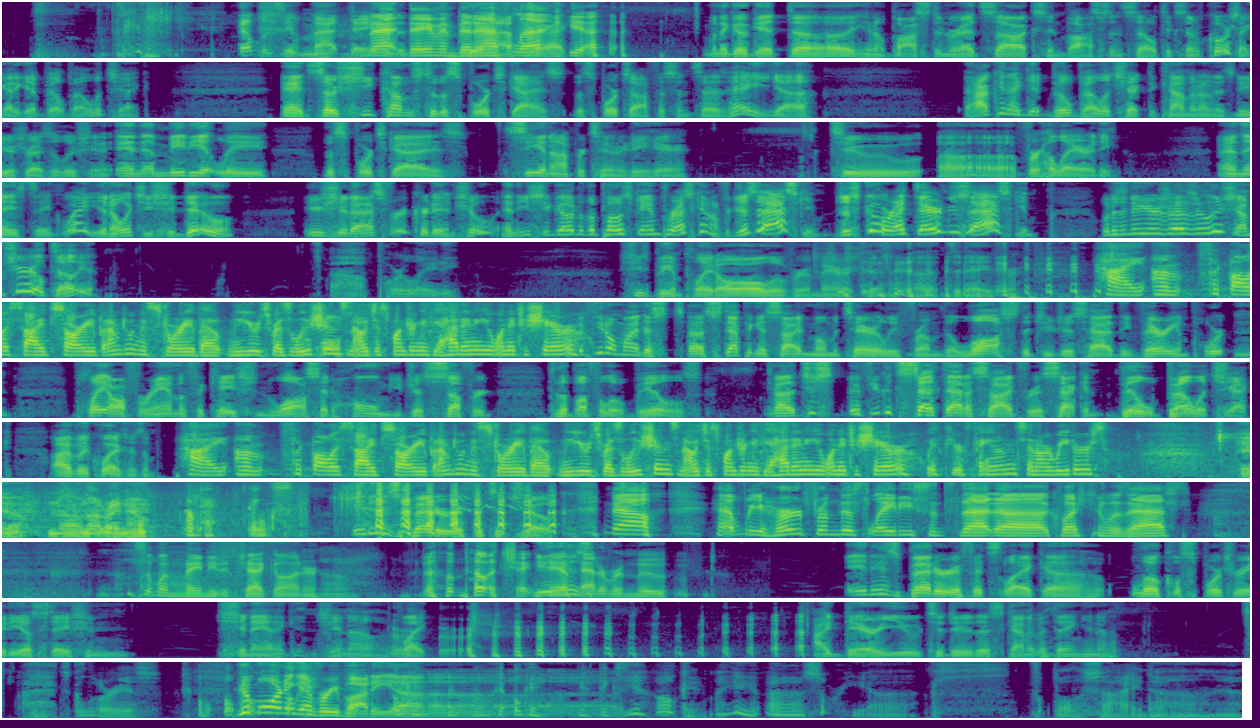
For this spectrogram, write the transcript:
I'm going to see if Matt Damon Matt Damon, Ben Affleck, yeah. I'm gonna go get uh, you know Boston Red Sox and Boston Celtics, and of course I got to get Bill Belichick. And so she comes to the sports guys, the sports office, and says, "Hey, uh, how can I get Bill Belichick to comment on his New Year's resolution?" And immediately the sports guys see an opportunity here to uh, for hilarity, and they think, "Wait, you know what you should do? You should ask for a credential, and you should go to the post game press conference. Just ask him. Just go right there and just ask him. What is the New Year's resolution? I'm sure he'll tell you." Oh, poor lady. She's being played all over America uh, today for Hi, um, football aside, sorry, but I'm doing a story about New Year's resolutions, and I was just wondering if you had any you wanted to share. If you don't mind us uh, stepping aside momentarily from the loss that you just had, the very important playoff ramification loss at home you just suffered to the Buffalo Bills, uh, just if you could set that aside for a second, Bill Belichick. I have a question. Hi, um, football aside, sorry, but I'm doing a story about New Year's resolutions, and I was just wondering if you had any you wanted to share with your fans and our readers. Yeah, no, not right now. Okay, thanks. It is better if it's a joke. Now, have we heard from this lady since that uh, question was asked? Someone may need to check on her. Bel- Belichick may It have is- had her removed. It is better if it's like a local sports radio station shenanigans, you know, like I dare you to do this kind of a thing, you know. It's glorious. Oh, Good morning, okay. everybody. Okay, Uh, okay, okay. Yeah, thanks. Yeah, okay. Hey, uh, sorry. Uh, football aside, uh, yeah.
